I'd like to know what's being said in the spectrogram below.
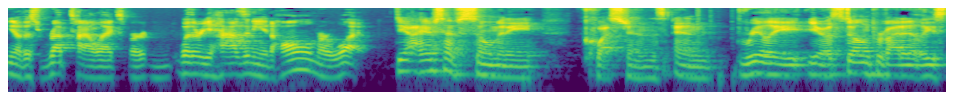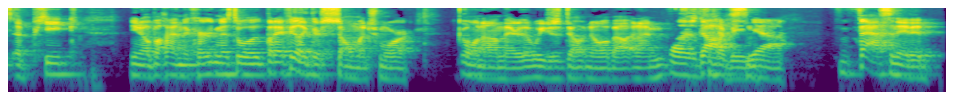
you know this reptile expert and whether he has any at home or what. Yeah, I just have so many questions, and really, you know, Stone provided at least a peek, you know, behind the curtain as to what. But I feel like there's so much more going on there that we just don't know about, and I'm well, there's got to be, yeah, fascinated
